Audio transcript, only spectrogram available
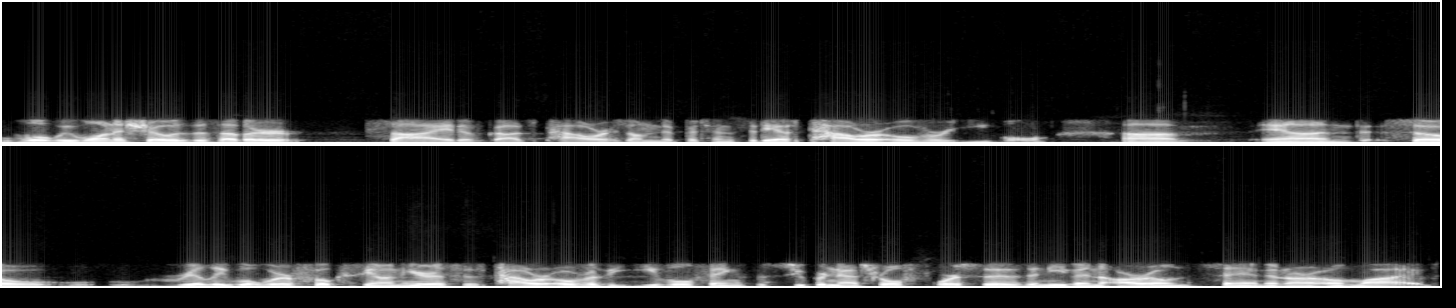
what we want to show is this other side of God's power, His omnipotence, that He has power over evil. Um, and so, really, what we're focusing on here is His power over the evil things, the supernatural forces, and even our own sin in our own lives.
